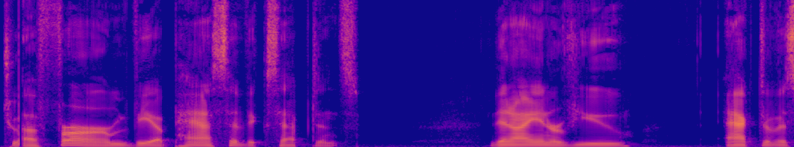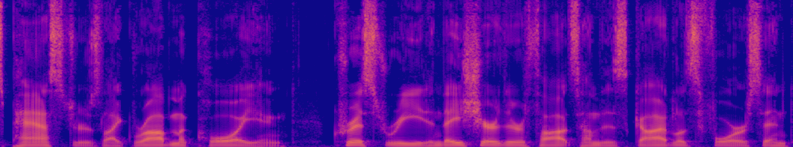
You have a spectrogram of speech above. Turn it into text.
to affirm via passive acceptance. Then I interview activist pastors like Rob McCoy and Chris Reed, and they share their thoughts on this godless force. And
